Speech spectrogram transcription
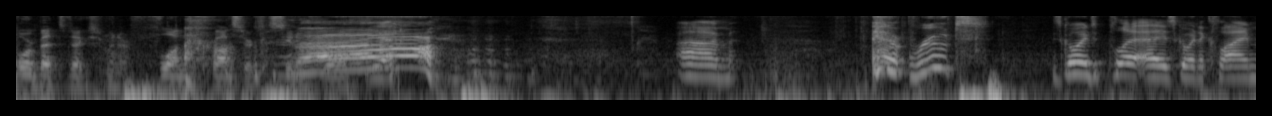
more bets of excrement are flung across your casino floor. Yeah. Um, Root is going to play. Uh, is going to climb,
